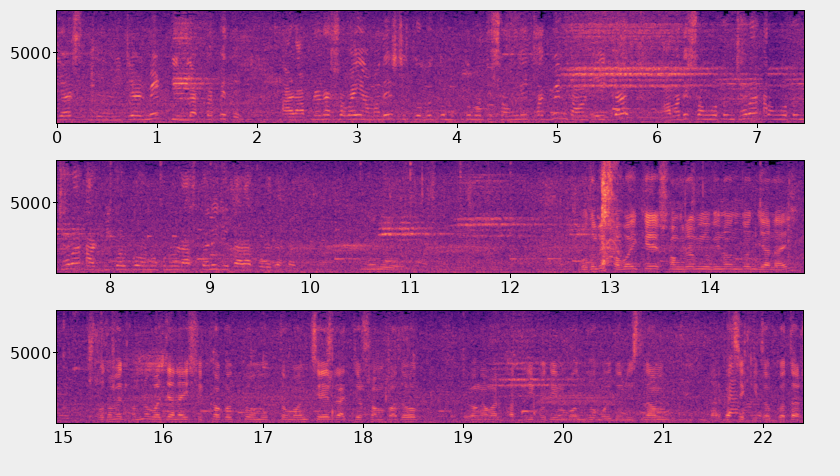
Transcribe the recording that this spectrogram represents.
ইয়ার্স রিটায়ারমেন্ট তিন লাখটা পেতে। আর আপনারা সবাই আমাদের শিক্ষকৈক্য মুক্তমন্ত্রের সঙ্গেই থাকবেন কারণ এই কাজ আমাদের সংগঠন ছাড়া সংগঠন ছাড়া আর বিকল্প অন্য কোনো রাস্তা নেই যে তারা করে দেখাবে প্রথমে সবাইকে সংগ্রামী অভিনন্দন জানাই। প্রথমে ধন্যবাদ জানাই শিক্ষকত্ব মুক্ত মঞ্চের রাজ্য সম্পাদক এবং আমার ভাতৃপ্রতিম বন্ধু মৈদুল ইসলাম। তার কাছে কৃতজ্ঞতার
